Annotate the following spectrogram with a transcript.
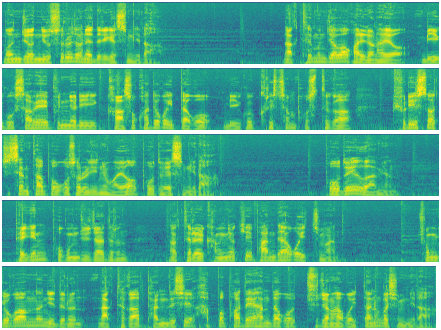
먼저 뉴스를 전해드리겠습니다. 낙태 문제와 관련하여 미국 사회의 분열이 가속화되고 있다고 미국 크리스천 포스트가 퓨 리서치 센터 보고서를 인용하여 보도했습니다. 보도에 의하면 백인 복음주의자들은 낙태를 강력히 반대하고 있지만 종교가 없는 이들은 낙태가 반드시 합법화돼야 한다고 주장하고 있다는 것입니다.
